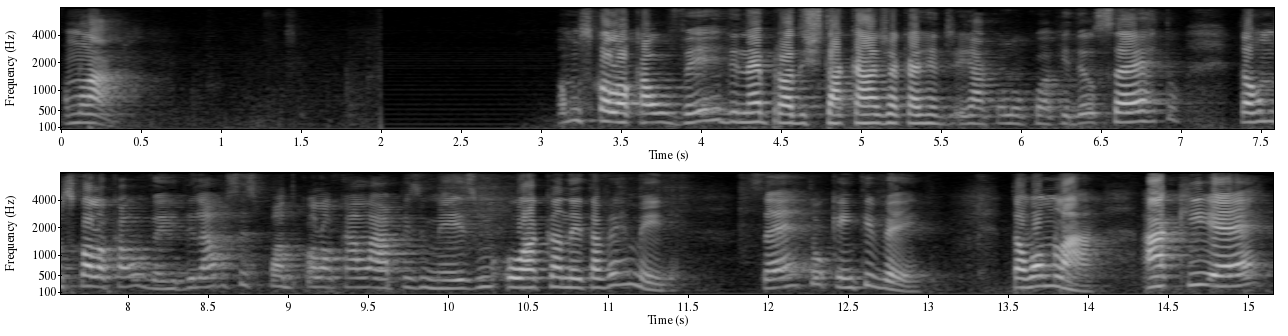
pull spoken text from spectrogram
Vamos lá. Vamos colocar o verde, né, para destacar, já que a gente já colocou aqui, deu certo. Então, vamos colocar o verde. Lá vocês podem colocar lápis mesmo ou a caneta vermelha, certo? Quem tiver. Então, vamos lá. Aqui é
